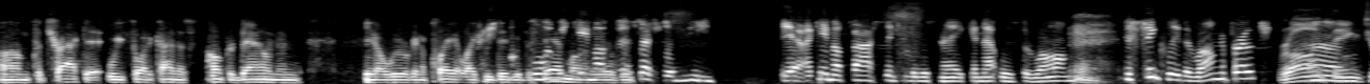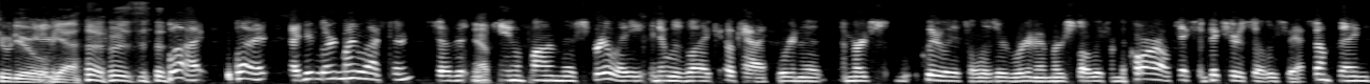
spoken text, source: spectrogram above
um, to track it, we sort of kind of hunkered down, and you know, we were going to play it like we did with the well, came Up, especially me. Yeah, I came up fast thinking it was snake, and that was the wrong, distinctly the wrong approach. Wrong um, thing to do. Yeah. but but I did learn my lesson so that yep. we came upon this frilly, and it was like, okay, we're going to emerge. Clearly, it's a lizard. We're going to emerge slowly from the car. I'll take some pictures so at least we have something,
